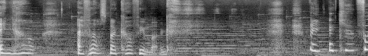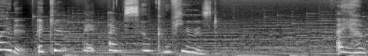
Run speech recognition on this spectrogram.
And now I've lost my coffee mug. I, I can't find it. I can't. I, I'm so confused. I have.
